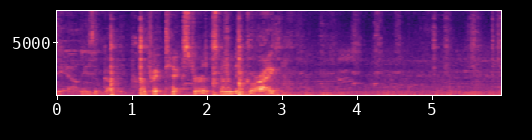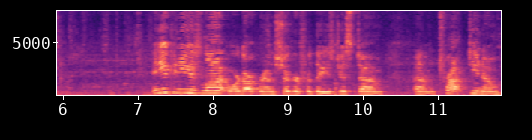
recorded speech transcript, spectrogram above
Yeah, these have got a perfect texture. It's going to be great. And you can use light or dark brown sugar for these. Just um, um, try, you know,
